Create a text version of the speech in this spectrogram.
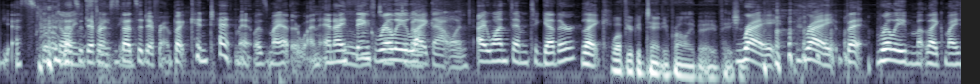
yes, going, that's a different. Stacey. That's a different. But contentment was my other one, and I Ooh, think really like that one. I want them together, like well, if you're content, you're probably very patient. right, right. But really, like my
